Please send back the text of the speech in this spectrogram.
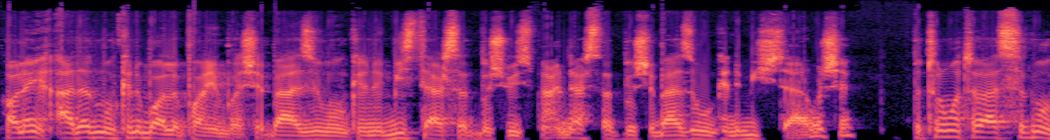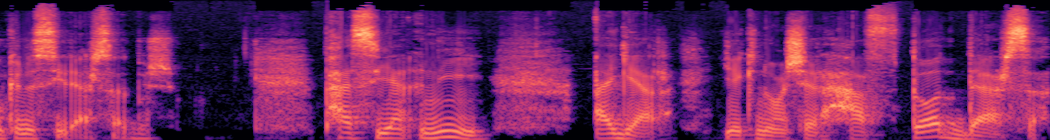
حالا این عدد ممکنه بالا پایین باشه. بعضی ممکنه 20 درصد باشه 25 درصد باشه بعضی ممکنه بیشتر باشه. به طور متوسط ممکنه 30 درصد باشه. پس یعنی اگر یک ناشر 70 درصد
